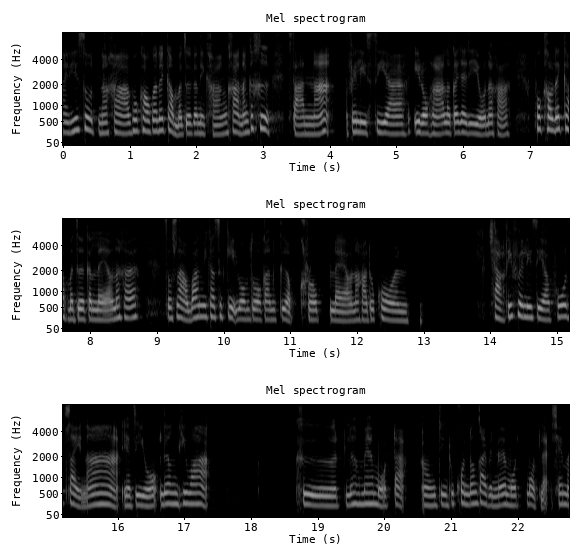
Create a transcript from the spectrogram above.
ในที่สุดนะคะ พวกเขาก็ได้กลับมาเจอกันอีกครั้งค่ะ นั่นก็คือซานนะเฟลิเซีย อิโรฮะแล้วก็ยาจิโยนะคะ พวกเขาได้กลับมาเจอกันแล้วนะคะสาวๆบ้านมิคาสกิรวมตัวกันเกือบครบแล้วนะคะ ทุกคน ฉากที่เฟลิเซียพูดใส่หน้ายาจิโยเรื่องที่ว่า คือเรื่องแม่มดอะเอาจริงทุกคนต้องกลายเป็นแม่มดหมดแหละใช่ไหม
